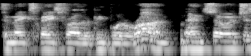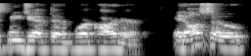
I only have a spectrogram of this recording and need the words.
to make space for other people to run. And so it just means you have to work harder. It also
